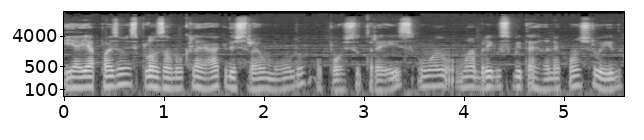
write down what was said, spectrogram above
E aí, após uma explosão nuclear que destrói o mundo, o posto 3, um, um abrigo subterrâneo é construído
